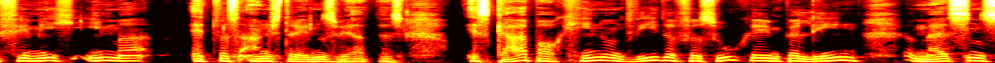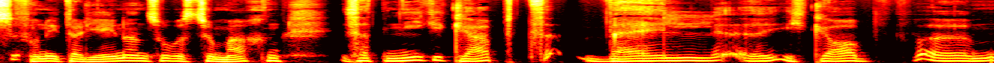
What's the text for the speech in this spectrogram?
für mich immer etwas Anstrebenswertes. Es gab auch hin und wieder Versuche in Berlin, meistens von Italienern sowas zu machen. Es hat nie geklappt, weil äh, ich glaube, ähm,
